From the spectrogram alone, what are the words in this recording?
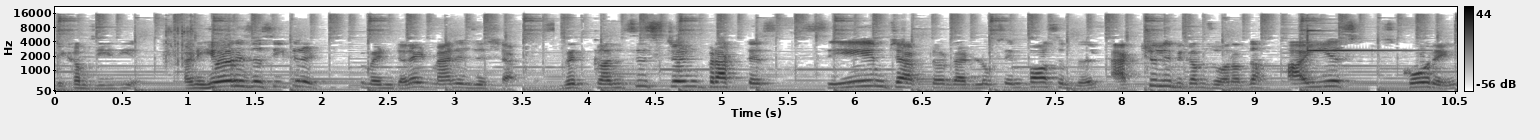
becomes easier. And here is the secret to right, manage this chapter. With consistent practice same chapter that looks impossible actually becomes one of the highest scoring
